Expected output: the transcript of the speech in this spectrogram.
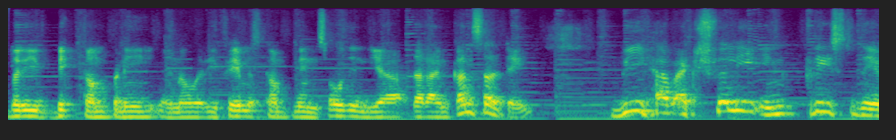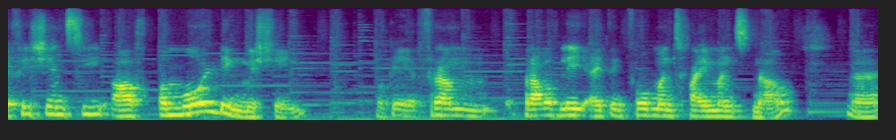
very big company, you know, very famous company in South India that I'm consulting, we have actually increased the efficiency of a molding machine okay from probably i think four months five months now. Uh,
